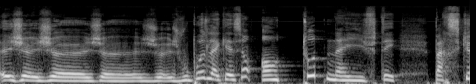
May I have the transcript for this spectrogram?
je, je, je, je, vous pose la question en toute naïveté, parce que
